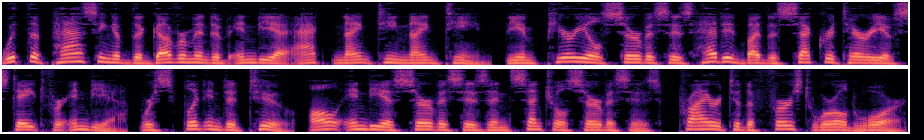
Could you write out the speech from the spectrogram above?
With the passing of the Government of India Act 1919, the imperial services headed by the Secretary of State for India, were split into two, All India Services and Central Services. Prior to the First World War,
